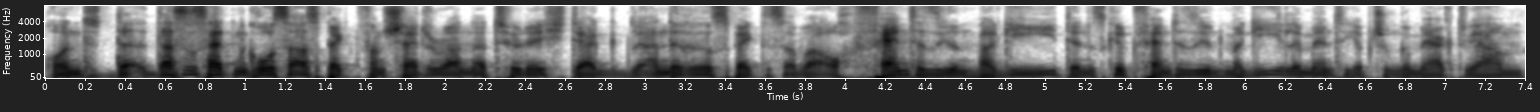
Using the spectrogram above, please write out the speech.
und da, das ist halt ein großer Aspekt von Shadowrun natürlich. Der andere Aspekt ist aber auch Fantasy und Magie, denn es gibt Fantasy- und Magie-Elemente. Ihr habt schon gemerkt, wir haben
